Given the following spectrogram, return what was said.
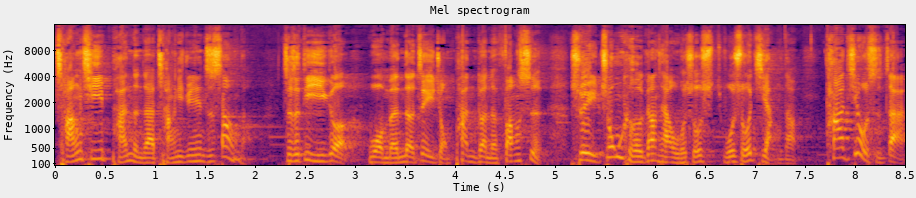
长期盘整在长期均线之上的，这是第一个我们的这一种判断的方式。所以综合刚才我所我所讲的。它就是在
